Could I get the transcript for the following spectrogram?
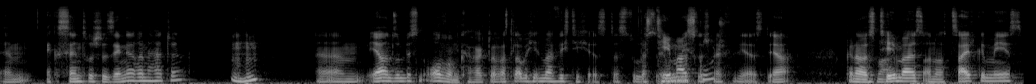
ähm, exzentrische Sängerin hatte. Mhm. Ähm, ja, und so ein bisschen Ohrwurm-Charakter, was glaube ich immer wichtig ist, dass du das Thema nicht so gut. schnell verlierst. Ja, genau, das, das Thema ist auch noch zeitgemäß.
